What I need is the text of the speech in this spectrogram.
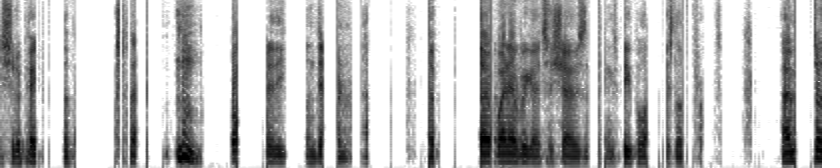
Should have picked the different. Uh, whenever we go to shows and things, people always love frogs. Um, so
